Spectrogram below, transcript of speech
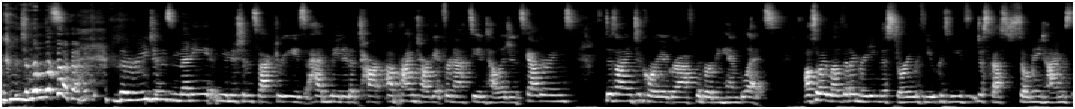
region's, the region's many munitions factories had made it a, tar- a prime target for Nazi intelligence gatherings designed to choreograph the Birmingham Blitz. Also, I love that I'm reading this story with you because we've discussed so many times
